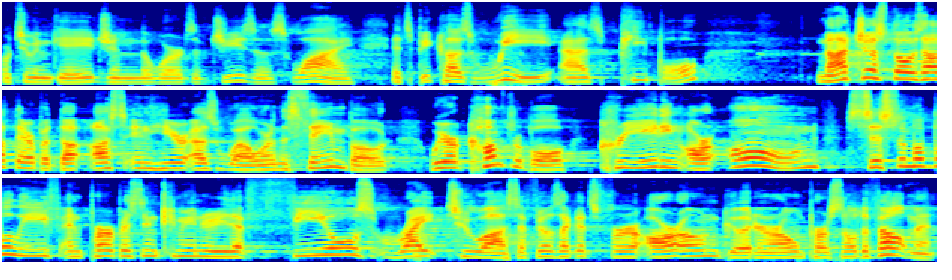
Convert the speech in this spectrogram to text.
or to engage in the words of Jesus. Why? It's because we, as people, not just those out there, but the, us in here as well, we're in the same boat. We are comfortable creating our own system of belief and purpose and community that feels right to us. It feels like it's for our own good and our own personal development.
